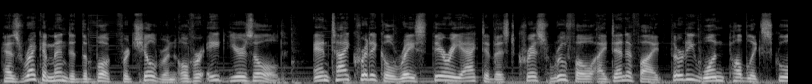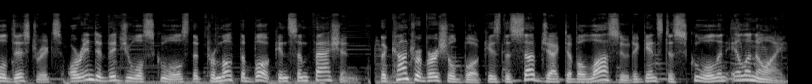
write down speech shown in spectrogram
has recommended the book for children over 8 years old. Anti-critical race theory activist Chris Rufo identified 31 public school districts or individual schools that promote the book in some fashion. The controversial book is the subject of a lawsuit against a school in Illinois.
